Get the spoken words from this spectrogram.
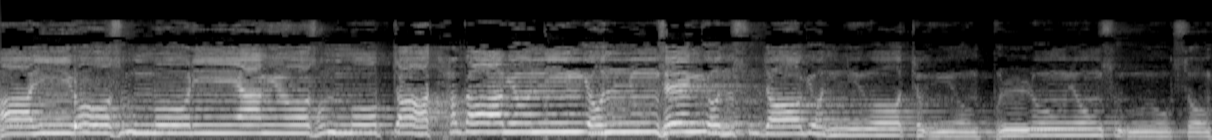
아이고 순머리 양요 손목자 차가견 인견 융생견 수자견 이어 청용 불능용 수육성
